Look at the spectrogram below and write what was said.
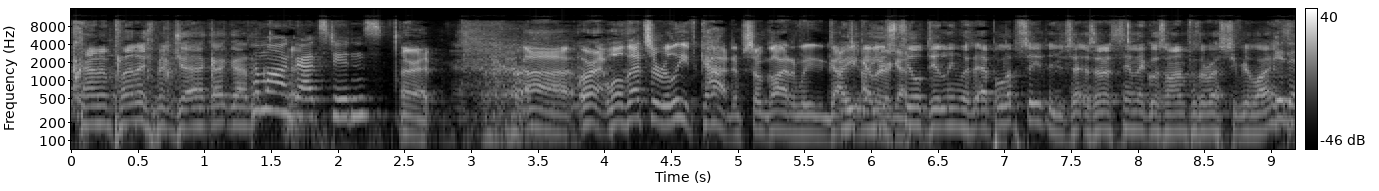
crime and punishment. Jack, I got it. Come on, grad students. All right, uh, all right. Well, that's a relief. God, I'm so glad we got Are, you- are you again. still dealing with epilepsy? Is that, is that a thing that goes on for the rest of your life? It or-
